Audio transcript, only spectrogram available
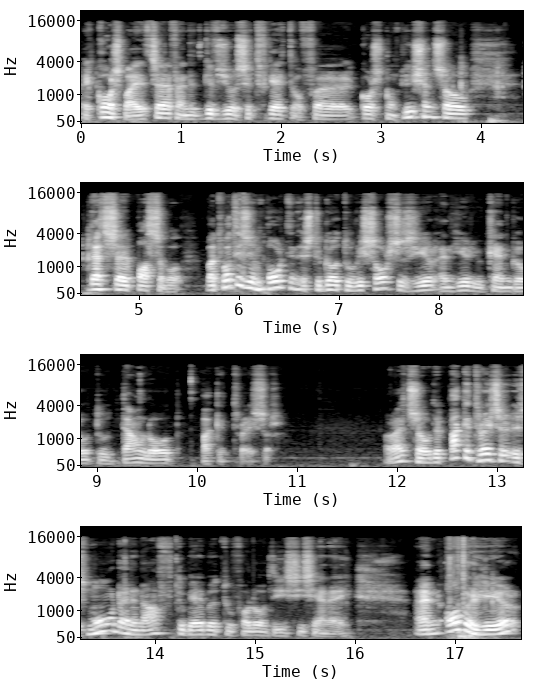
a course by itself and it gives you a certificate of uh, course completion. So that's uh, possible. But what is important is to go to resources here and here you can go to download Packet Tracer. Alright, so the Packet Tracer is more than enough to be able to follow the CCNA. And over here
